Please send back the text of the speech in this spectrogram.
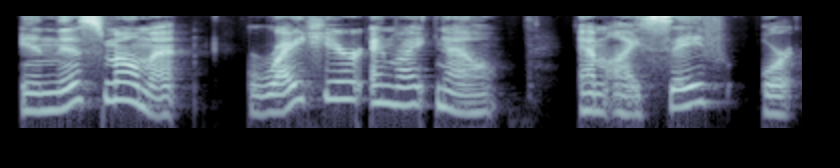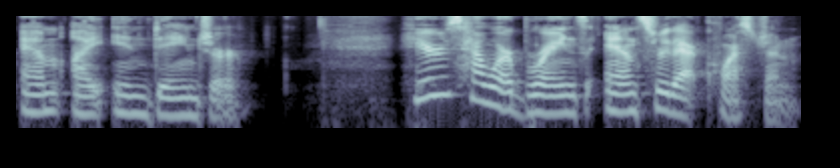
In this moment, right here and right now, am I safe or am I in danger? Here's how our brains answer that question.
